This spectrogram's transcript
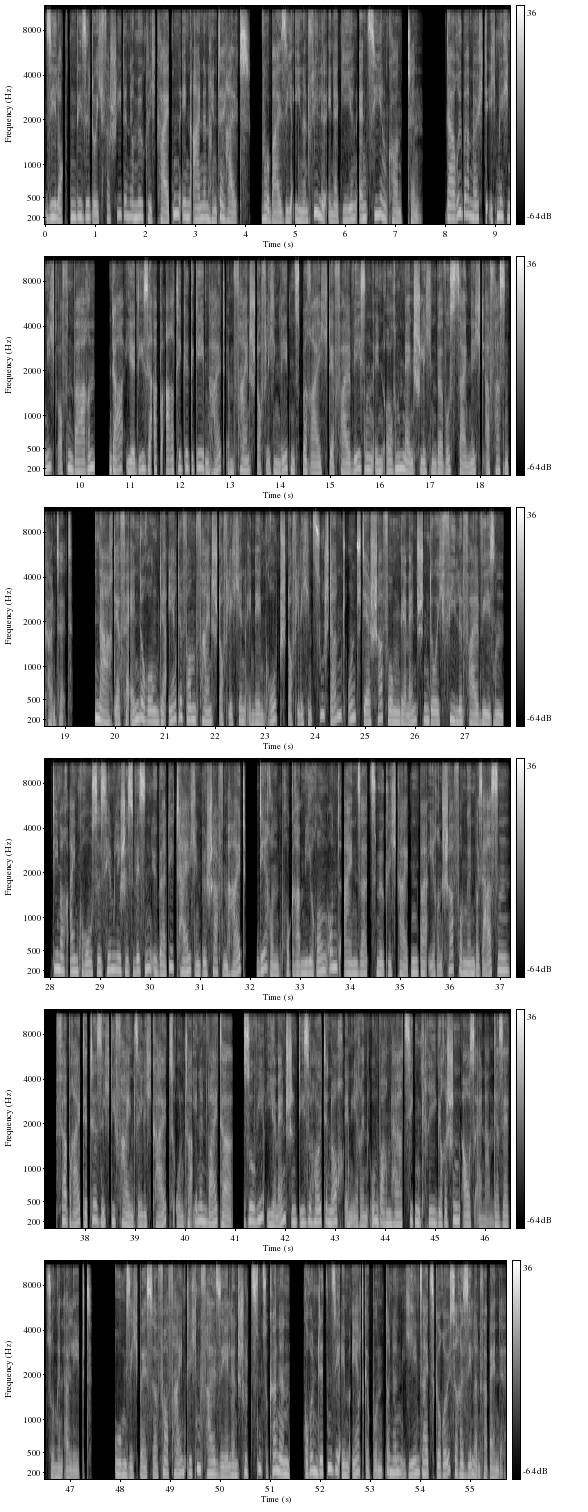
Sie lockten diese durch verschiedene Möglichkeiten in einen Hinterhalt, wobei sie ihnen viele Energien entziehen konnten. Darüber möchte ich mich nicht offenbaren, da ihr diese abartige Gegebenheit im feinstofflichen Lebensbereich der Fallwesen in eurem menschlichen Bewusstsein nicht erfassen könntet. Nach der Veränderung der Erde vom feinstofflichen in den grobstofflichen Zustand und der Schaffung der Menschen durch viele Fallwesen die noch ein großes himmlisches Wissen über die Teilchenbeschaffenheit, deren Programmierung und Einsatzmöglichkeiten bei ihren Schaffungen besaßen, verbreitete sich die Feindseligkeit unter ihnen weiter, so wie ihr Menschen diese heute noch in ihren unbarmherzigen kriegerischen Auseinandersetzungen erlebt. Um sich besser vor feindlichen Fallseelen schützen zu können, gründeten sie im erdgebundenen Jenseits größere Seelenverbände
